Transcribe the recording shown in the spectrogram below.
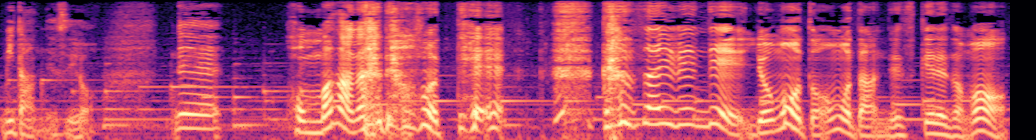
見たんですよ。で、ほんまかなって思って、関西弁で読もうと思ったんですけれども、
